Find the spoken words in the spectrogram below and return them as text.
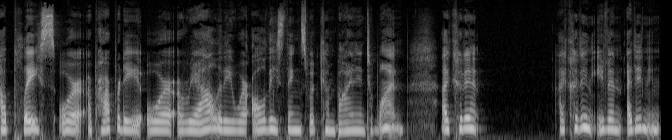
a place or a property or a reality where all these things would combine into one. I couldn't I couldn't even I didn't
